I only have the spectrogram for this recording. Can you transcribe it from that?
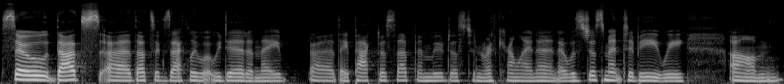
So that's uh, that's exactly what we did, and they uh, they packed us up and moved us to North Carolina, and it was just meant to be. We. Um,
